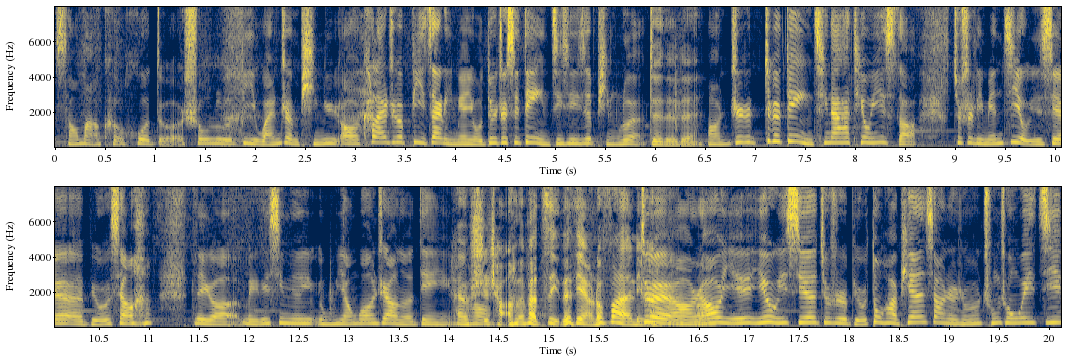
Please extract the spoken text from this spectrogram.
扫码可获得收录了 B 完整评语哦，看来这个 B 在里面有对这些电影进行一些评论。对对对，啊，这个这个电影清单还挺有意思的，就是里面既有一些，比如像那个《美丽心灵永恒阳光》这样的电影，还有时长的，把自己的电影都放在里面。对啊，然后也也有一些，就是比如动画片，像这什么《重重危机》，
